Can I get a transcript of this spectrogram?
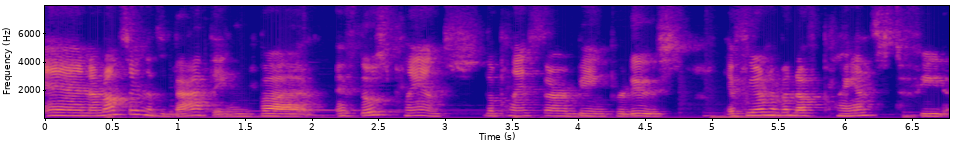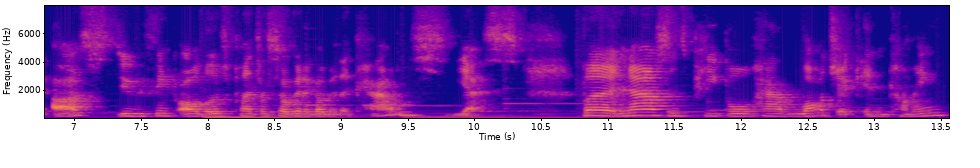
And I'm not saying that's a bad thing, but if those plants, the plants that are being produced, if we don't have enough plants to feed us, do you think all those plants are still going to go to the cows? Yes. But now, since people have logic incoming,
